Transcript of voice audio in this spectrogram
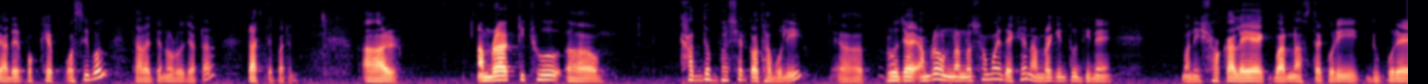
যাদের পক্ষে পসিবল তারা যেন রোজাটা রাখতে পারেন। আর আমরা কিছু খাদ্যাভ্যাসের কথা বলি। রোজায় আমরা অন্যান্য সময় দেখেন আমরা কিন্তু দিনে মানে সকালে একবার নাস্তা করি, দুপুরে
